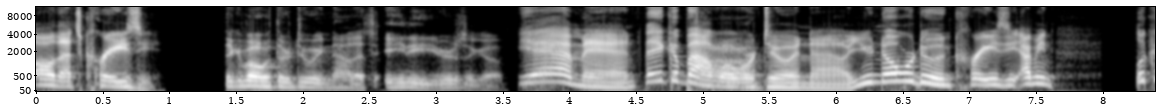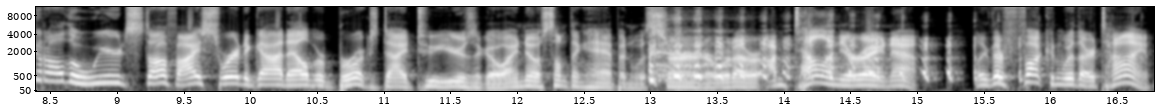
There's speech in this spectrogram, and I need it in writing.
Oh, that's crazy. Think about what they're doing now. That's 80 years ago. Yeah, man. Think about what we're doing now. You know we're doing crazy. I mean, look at all the weird stuff. I swear to God, Albert Brooks died two years ago. I know something happened with CERN or whatever. I'm telling you right now. Like they're fucking with our time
